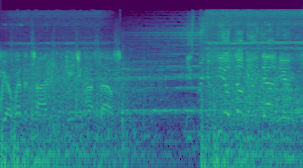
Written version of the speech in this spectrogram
We are weapons on, engaging hostiles. He's bringing POWs down here.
